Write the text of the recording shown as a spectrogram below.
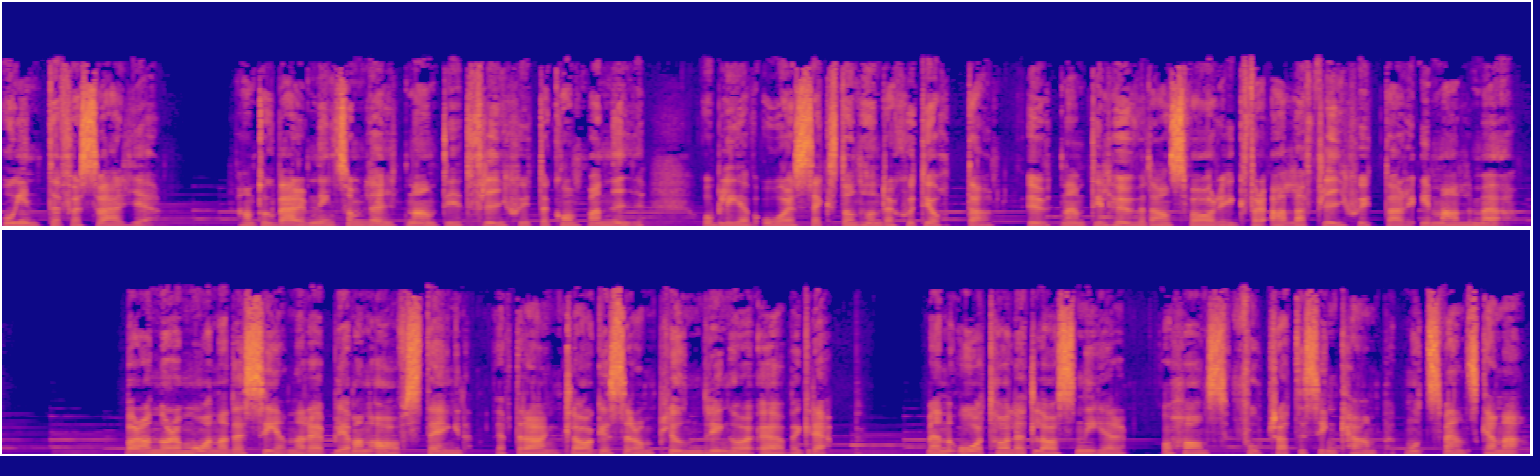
och inte för Sverige. Han tog värvning som löjtnant i ett friskyttekompani och blev år 1678 utnämnd till huvudansvarig för alla friskyttar i Malmö. Bara några månader senare blev han avstängd efter anklagelser om plundring och övergrepp. Men åtalet lades ner och Hans fortsatte sin kamp mot svenskarna.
